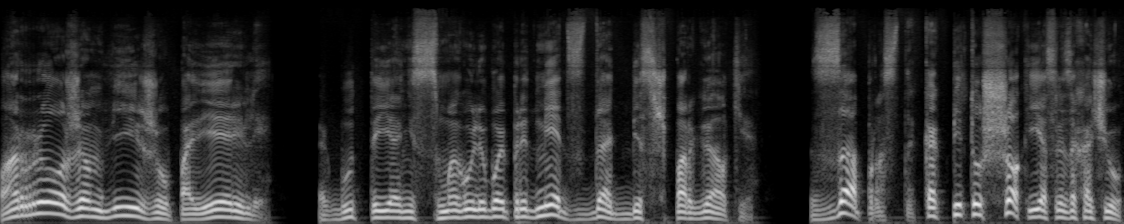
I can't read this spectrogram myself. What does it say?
По рожам вижу, поверили. Как будто я не смогу любой предмет сдать без шпаргалки. Запросто, как петушок, если захочу.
